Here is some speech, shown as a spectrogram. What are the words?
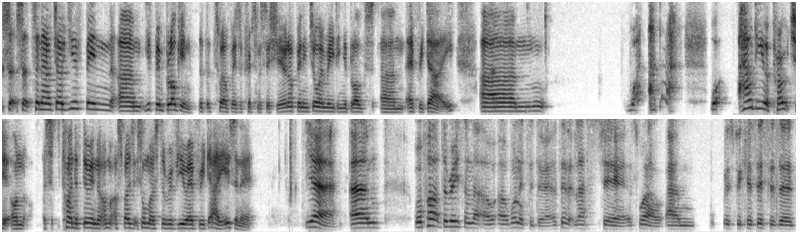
so, so, so now, Joe, you've been um, you've been blogging the, the Twelve Beers of Christmas this year, and I've been enjoying reading your blogs um, every day. Um, what, what, how do you approach it on kind of doing. I suppose it's almost a review every day, isn't it? Yeah. Um, well, part of the reason that I, I, wanted to do it, I did it last year as well, um, was because this is a,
